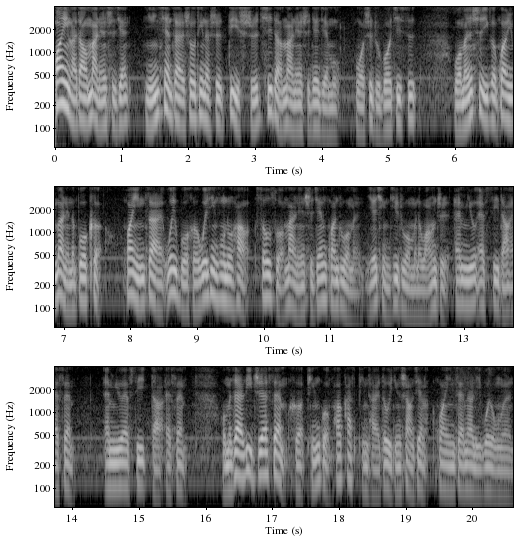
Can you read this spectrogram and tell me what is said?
欢迎来到曼联时间，您现在收听的是第十期的曼联时间节目，我是主播基斯。我们是一个关于曼联的播客，欢迎在微博和微信公众号搜索“曼联时间”关注我们，也请记住我们的网址 mufc 打 fm，mufc 打 fm。我们在荔枝 FM 和苹果 Podcast 平台都已经上线了，欢迎在那里为我们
